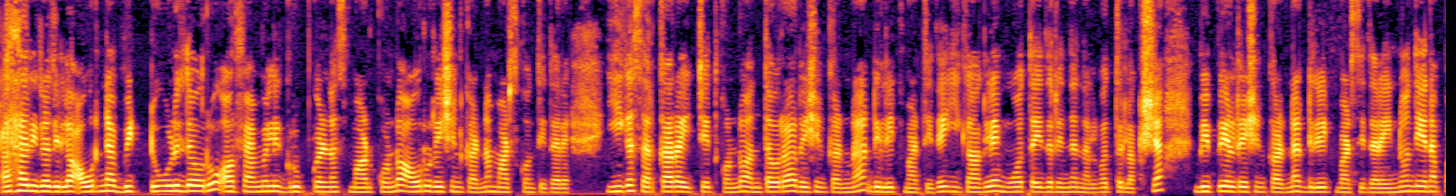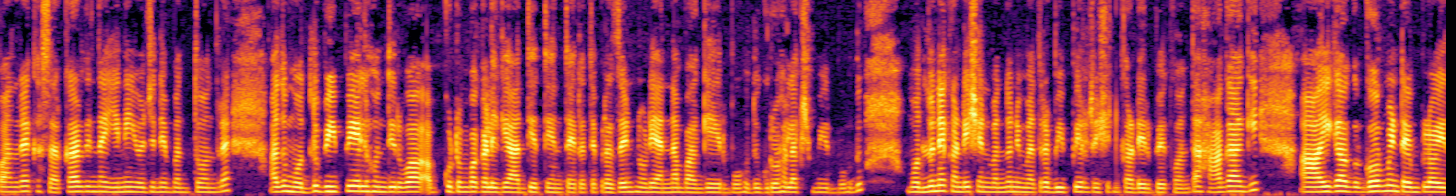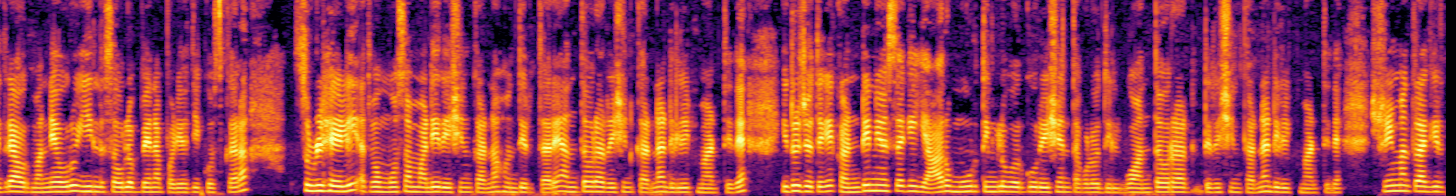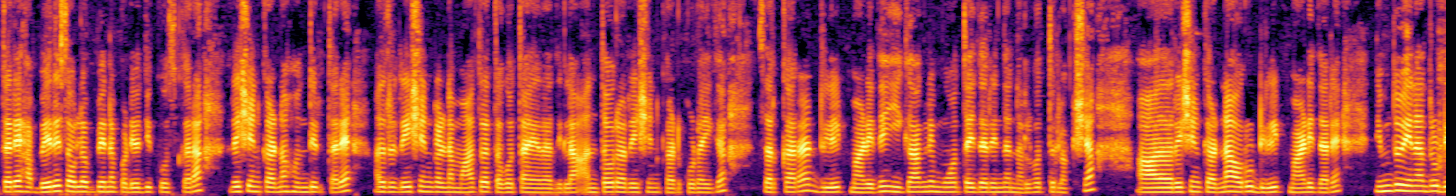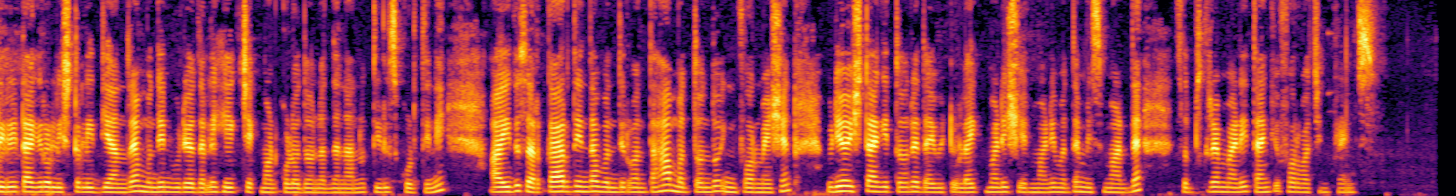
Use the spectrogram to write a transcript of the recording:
ಅರ್ಹರಿರೋದಿಲ್ಲ ಅವ್ರನ್ನ ಬಿಟ್ಟು ಉಳಿದವರು ಅವ್ರ ಫ್ಯಾಮಿಲಿ ಗ್ರೂಪ್ಗಳನ್ನ ಮಾಡಿಕೊಂಡು ಅವರು ರೇಷನ್ ಕಾರ್ಡ್ನ ಮಾಡಿಸ್ಕೊತಿದ್ದಾರೆ. ಈಗ ಸರ್ಕಾರ ಇಚ್ಛೆತ್ಕೊಂಡು ಅಂಥವರ ರೇಷನ್ ಕಾರ್ಡ್ನ ಡಿಲೀಟ್ ಮಾಡ್ತಿದೆ. ಈಗಾಗಲೇ ಮೂವತ್ತೈದರಿಂದ ನಲವತ್ತು lakh B P L ration ಕಾರ್ಡ್ನ ಡಿಲೀಟ್ ಮಾಡಿಸಿದ್ದಾರೆ. ಇನ್ನೊಂದು ಏನಪ್ಪ ಅಂದರೆ ಸರ್ಕಾರದಿಂದ ಏನೇ ಯೋಜನೆ ಬಂತು ಅಂದರೆ, ಅದು ಮೊದಲು ಬಿ ಪಿ ಎಲ್ ಹೊಂದಿರುವ ಕುಟುಂಬಗಳಿಗೆ ಆದ್ಯತೆ ಅಂತ ಇರುತ್ತೆ. ಪ್ರೆಸೆಂಟ್ ನೋಡಿ ಅನ್ನಭಾಗ್ಯ ಇರಬಹುದು, ಗೃಹಲಕ್ಷ್ಮಿ ಇರಬಹುದು. ಮೊದಲನೇ ಕಂಡೀಷನ್ ಬಂದು ನಿಮ್ಮ ಹತ್ರ B P L ration card ಇರಬೇಕು ಅಂತ. ಹಾಗಾಗಿ ಈಗ ಗೌರ್ಮೆಂಟ್ ಎಂಪ್ಲಾಯ್ ಇದ್ದರೆ ಅವ್ರ ಮನೆಯವರು ಈ ಸೌಲಭ್ಯನ ಪಡೆಯೋದಕ್ಕೋಸ್ಕರ ಸುಳ್ಳು ಹೇಳಿ ಅಥವಾ ಮೋಸ ಮಾಡಿ ರೇಷನ್ ಕಾರ್ಡ್ನ ಹೊಂದಿರ್ತಾರೆ. ಅಂಥವರ ರೇಷನ್ ಕಾರ್ಡ್ನ ಡಿಲೀಟ್ ಮಾಡ್ತಿದೆ. ಇದ್ರ ಜೊತೆಗೆ ಕಂಟಿನ್ಯೂಸ್ ಆಗಿ ಯಾರು ಮೂರು ತಿಂಗಳವರೆಗೂ ರೇಷನ್ ತಗೊಳ್ಳೋದಿಲ್ವೋ ಅಂಥವರ ರೇಷನ್ ಕಾರ್ಡ್ನ ಡಿಲೀಟ್ ಮಾಡ್ತಿದೆ. ಶ್ರೀಮಂತರಾಗಿರ್ತಾರೆ ಬೇರೆ ಸೌಲಭ್ಯನ ಪಡೆಯೋದಕ್ಕೋಸ್ಕರ ರೇಷನ್ ಕಾರ್ಡ್ನ ಹೊಂದಿರ್ತಾರೆ. ಆದರೆ ರೇಷನ್ಗಳನ್ನ ಮಾತ್ರ ತಗೋತಾ ಇರೋದಿಲ್ಲ. ಅಂಥವರ ರೇಷನ್ ಕಾರ್ಡ್ ಕೂಡ ಈಗ ಸರ್ಕಾರ ಡಿಲೀಟ್ ಮಾಡಿದೆ. ಈಗಾಗಲೇ ಮೂವತ್ತೈದರಿಂದ ನಲವತ್ತು ಲಕ್ಷ ರೇಷನ್ ಕಾರ್ಡ್ನ ಅವರು ಡಿಲೀಟ್ ಮಾಡಿದ್ದಾರೆ. ನಿಮ್ಮದು ಏನಾದರೂ ಡಿಲೀಟ್ ಆಗಿರೋ ಲಿಸ್ಟಲ್ಲಿ ಇದೆಯಾ ಅಂದರೆ ಮುಂದಿನ ವೀಡಿಯೋದಲ್ಲಿ ಹೇಗೆ ಚೆಕ್ ಮಾಡ್ಕೊಳ್ಳೋದು ಅನ್ನೋದನ್ನ ನಾನು ತಿಳಿಸ್ ತಿಳಿಸ್ಕೊಡ್ತೀನಿ ಇದು ಸರ್ಕಾರದಿಂದ ಬಂದಿರುವಂತಹ ಮತ್ತೊಂದು ಇನ್ಫಾರ್ಮೇಷನ್ ವಿಡಿಯೋ ಇಷ್ಟ ಆಗಿತ್ತು ಅಂದರೆ ದಯವಿಟ್ಟು ಲೈಕ್ ಮಾಡಿ ಶೇರ್ ಮಾಡಿ ಮತ್ತು ಮಿಸ್ ಮಾಡಿದೆ. ಸಬ್ಸ್ಕ್ರೈಬ್ ಮಾಡಿ. Thank you for watching friends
